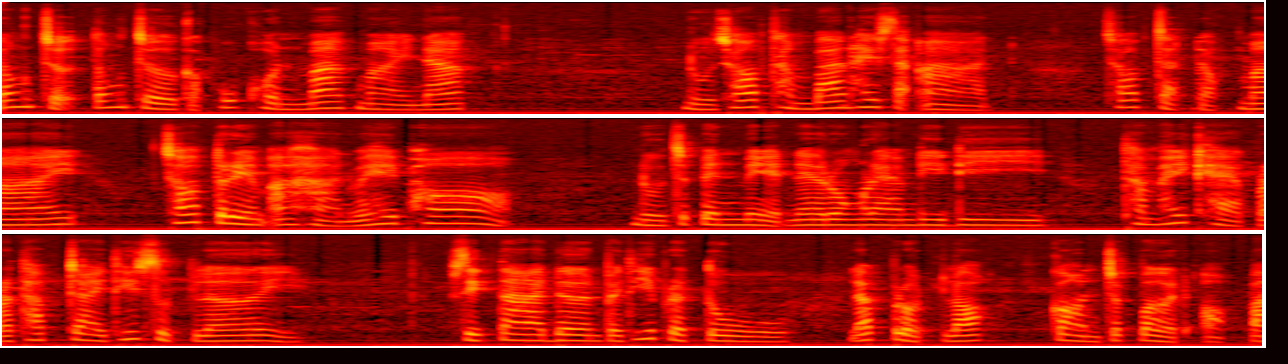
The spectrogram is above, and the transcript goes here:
ต้องเจอต้องเจอกับผู้คนมากมายนัก หนูชอบทำบ้านให้สะอาด ชอบจัดดอกไม้ ชอบเตรียมอาหารไว้ให้พ่อ หนูจะเป็นเมดในโรงแรมดีๆทำให้แขกประทับใจที่สุดเลย สิตาเดินไปที่ประตูแล้วปลดล็อก ก่อนจะเปิดออกไป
